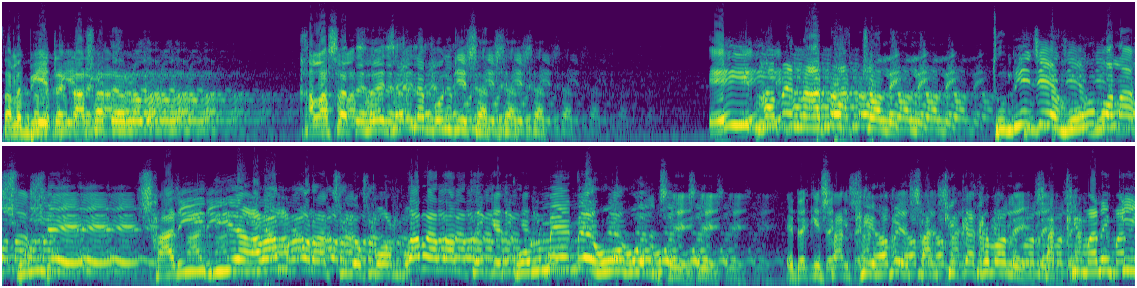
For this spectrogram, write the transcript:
তাহলে বিয়েটা কার সাথে হলো? খালার সাথে হয়েছে না বঞ্জির সাথে? এইভাবে নাটক চলে। তুমি যে হু বলা শুনলে শাড়ি দিয়ে আরাম করা ছিল পর্দার আড়াল থেকে কোন মেয়েতে হু বলছে? এটা কি সাক্ষী হবে? সাক্ষী কাকে বলে? সাক্ষী মানে কি?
